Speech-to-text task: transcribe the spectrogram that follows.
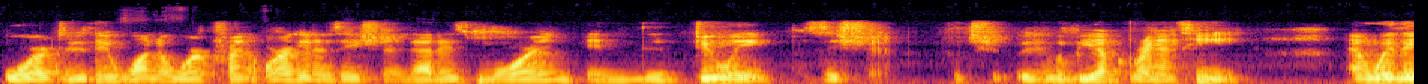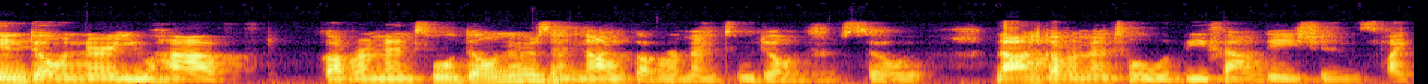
or do they want to work for an organization that is more in, in the doing position, which would be a grantee? And within donor, you have governmental donors and non-governmental donors. So non-governmental would be foundations like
